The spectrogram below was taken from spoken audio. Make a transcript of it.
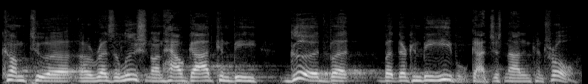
come to a, a resolution on how God can be good, but, but there can be evil. God's just not in control.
